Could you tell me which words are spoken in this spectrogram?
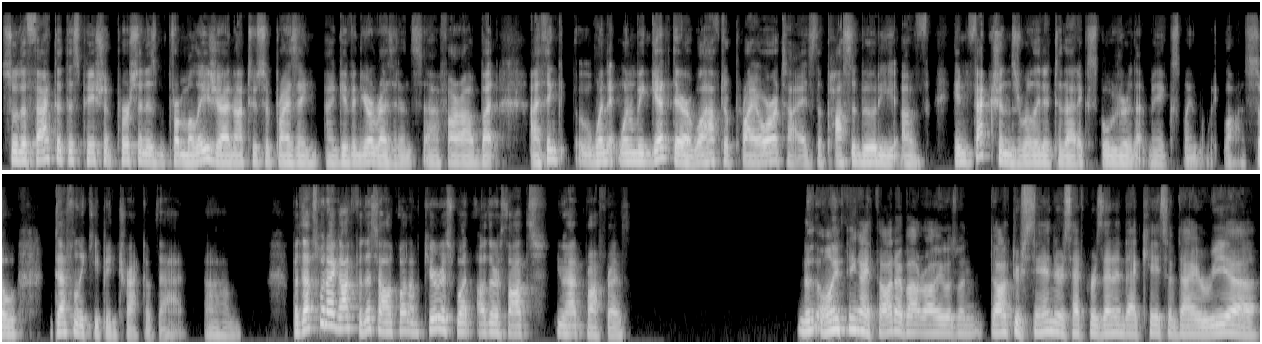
So the fact that this patient person is from Malaysia, not too surprising uh, given your residence, uh, Farah, but I think when it, when we get there, we'll have to prioritize the possibility of infections related to that exposure that may explain the weight loss. So definitely keeping track of that. Um, but that's what I got for this aliquot. I'm curious what other thoughts you had, Prof. Rez. The only thing I thought about, Ravi, was when Dr. Sanders had presented that case of diarrhea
